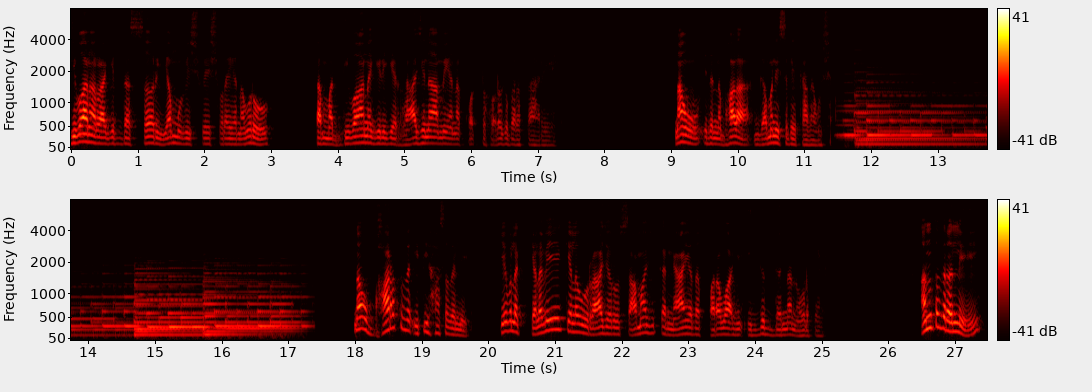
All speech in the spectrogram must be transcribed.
ದಿವಾನರಾಗಿದ್ದ ಸರ್ ಎಂ ವಿಶ್ವೇಶ್ವರಯ್ಯನವರು ತಮ್ಮ ದಿವಾನಗಿರಿಗೆ ರಾಜೀನಾಮೆಯನ್ನು ಕೊಟ್ಟು ಹೊರಗೆ ಬರುತ್ತಾರೆ. ನಾವು ಇದನ್ನು ಬಹಳ ಗಮನಿಸಬೇಕಾದ ಅಂಶ. ನಾವು ಭಾರತದ ಇತಿಹಾಸದಲ್ಲಿ ಕೇವಲ ಕೆಲವೇ ಕೆಲವು ರಾಜರು ಸಾಮಾಜಿಕ ನ್ಯಾಯದ ಪರವಾಗಿ ಇದ್ದದ್ದನ್ನು ನೋಡ್ತೇವೆ. ಅಂಥದ್ರಲ್ಲಿ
